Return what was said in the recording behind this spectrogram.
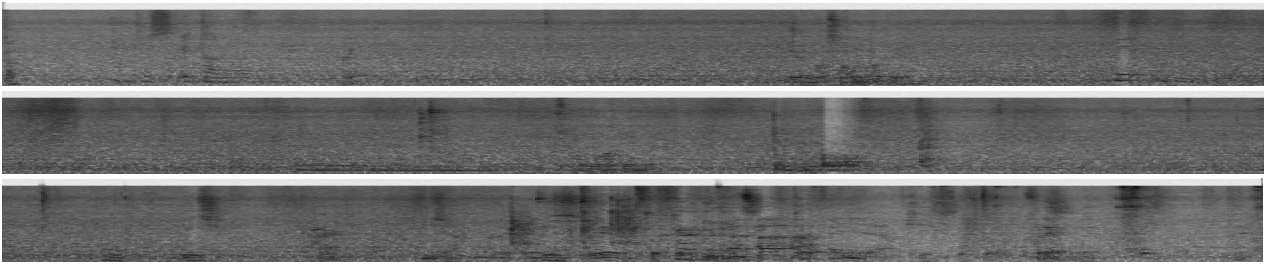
た？キスエタノール順番さんまででうその割に2時はいいいじゃんフレーズとキースといいじゃん。キスとフレームね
